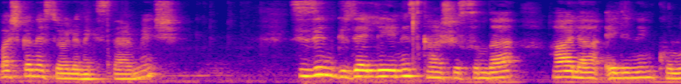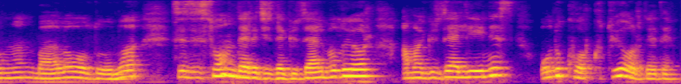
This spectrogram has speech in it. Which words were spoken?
Başka ne söylemek istermiş? Sizin güzelliğiniz karşısında hala elinin kolunun bağlı olduğunu, sizi son derecede güzel buluyor ama güzelliğiniz onu korkutuyor dedi.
